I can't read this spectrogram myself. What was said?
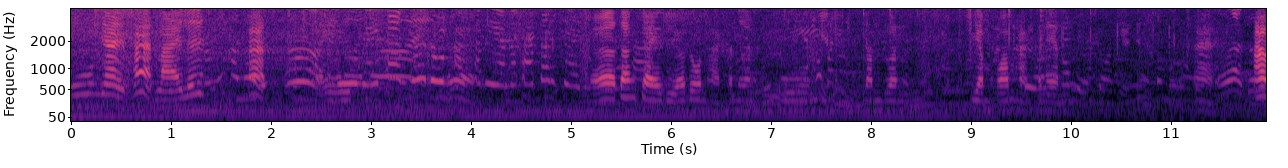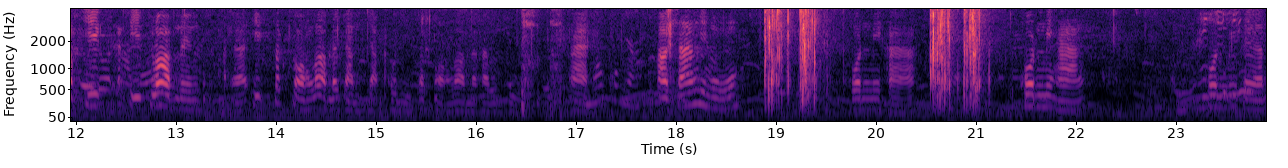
มูใหญ่พลาดหลายเลยพลาดเออตั้งใจเดี๋ยวโดนหักคะแนนครูจำดวนเตรียมพร้อมหักคะแนนอ่าอะอีกอีกรอบหนึ่งอะอีกสักสองรอบแล้วกันจับคนอีกสักสองรอบนะครับคุณครูอ่าเอาช้างมีหู คนมีขา คนมีหาง คนมีแขน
